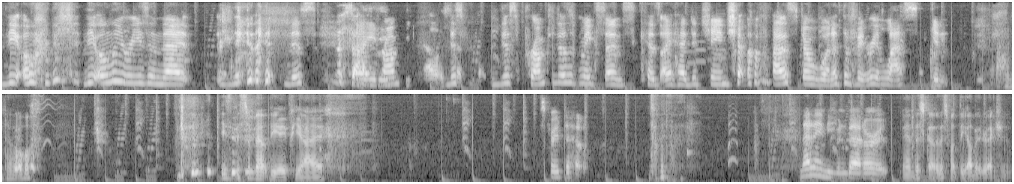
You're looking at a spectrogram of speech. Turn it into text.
the o- the only reason that this uh, Society, prompt- this- this prompt doesn't make sense because I had to change a Fausto one at the very last second. Oh no. Is this about the API? Straight to hell. That ain't even bad art. And this guy, this went the other direction.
